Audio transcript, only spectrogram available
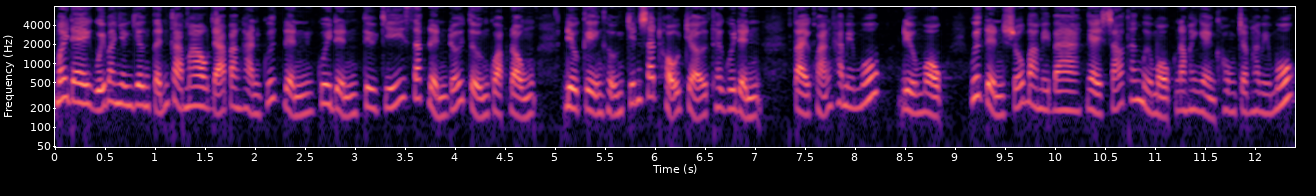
Mới đây, Ủy ban Nhân dân tỉnh Cà Mau đã ban hành quyết định quy định tiêu chí xác định đối tượng hoạt động, điều kiện hưởng chính sách hỗ trợ theo quy định tại khoản 21, điều 1, quyết định số 33 ngày 6 tháng 11 năm 2021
